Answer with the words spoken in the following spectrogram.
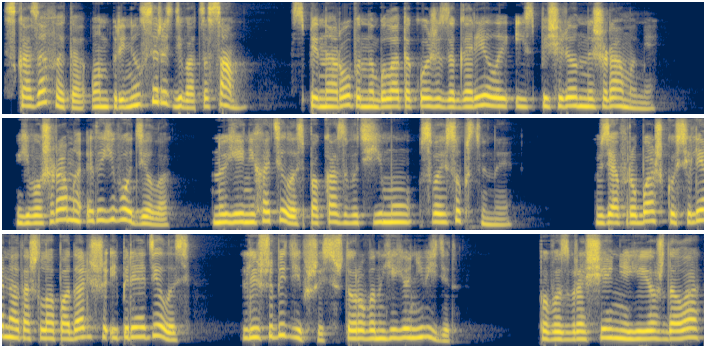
Сказав это, он принялся раздеваться сам. Спина Рована была такой же загорелой и испещренной шрамами. Его шрамы – это его дело, но ей не хотелось показывать ему свои собственные. Взяв рубашку, Селена отошла подальше и переоделась, лишь убедившись, что Рован ее не видит. По возвращении ее ждала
